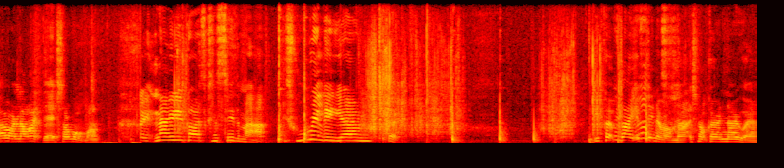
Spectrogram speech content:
Oh, I like this. I want one. So now you guys can see the mat. It's really, um, Look. You put a plate of dinner on that, it's not going nowhere.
